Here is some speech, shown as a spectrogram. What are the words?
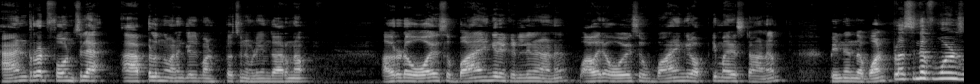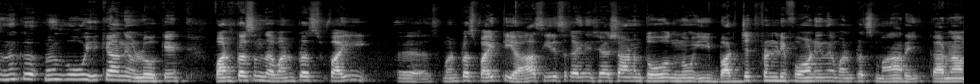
ആൻഡ്രോയിഡ് ഫോൺസിലെ ആപ്പിൾ എന്ന് വേണമെങ്കിൽ വൺ പ്ലസിന് വിളിക്കും. കാരണം അവരുടെ ഒ എസ് ഭയങ്കര കിടിലനാണ്. അവരുടെ ഒ എസ് ഭയങ്കര ഒപ്റ്റിമൈസ്ഡ് ആണ്. പിന്നെ എന്താ? വൺ പ്ലസിന്റെ ഫോൺസ് നിങ്ങൾക്ക് നിങ്ങൾക്ക് ഊഹിക്കാവുന്നേ ഉള്ളൂ. ഓക്കെ വൺ പ്ലസ് എന്താ? OnePlus five OnePlus five T ആ സീരീസ് കഴിഞ്ഞ ശേഷമാണെന്ന് തോന്നുന്നു. ഈ ബഡ്ജറ്റ് ഫ്രണ്ട്ലി ഫോണിൽ നിന്ന് വൺ പ്ലസ് മാറി. കാരണം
